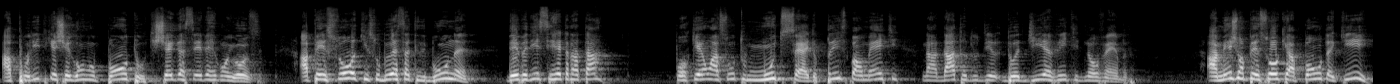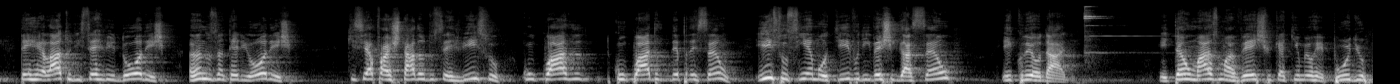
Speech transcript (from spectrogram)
A política chegou num ponto que chega a ser vergonhoso. A pessoa que subiu essa tribuna deveria se retratar, porque é um assunto muito sério, principalmente na data do dia, do dia 20 de novembro. A mesma pessoa que aponta aqui tem relato de servidores anos anteriores que se afastaram do serviço com quadro, com quadro de depressão. Isso sim é motivo de investigação e crueldade. Então, mais uma vez, fica aqui o meu repúdio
